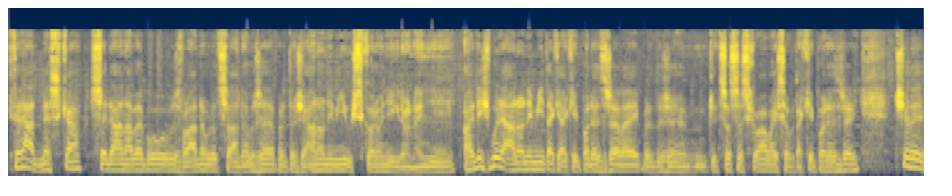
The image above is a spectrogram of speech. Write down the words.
která dneska se dá na webu zvládnout docela dobře, protože anonymní už skoro nikdo není. A když bude anonymní, tak jaký podezřelej, protože ty, co se schovávají, jsou taky podezřelí. Čili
